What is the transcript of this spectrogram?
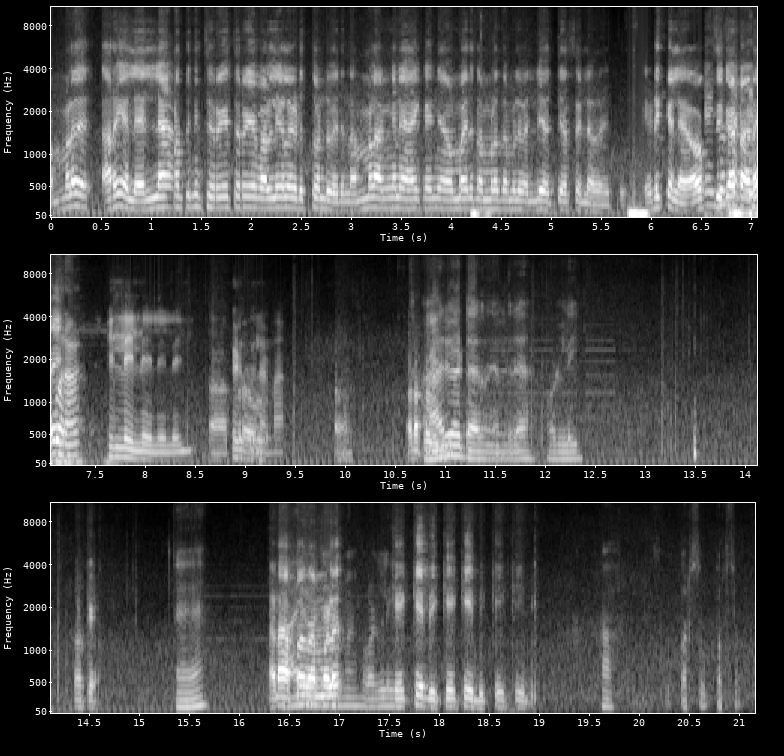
നമ്മൾ അറിയാലോ അറിയല്ലേ എല്ലാത്തിനും ചെറിയ ചെറിയ വള്ളികൾ എടുത്തോണ്ട് വരും. നമ്മൾ അങ്ങനെ ആയി കഴിഞ്ഞാൽ അവന്മാര് നമ്മൾ തമ്മിൽ വലിയ വ്യത്യാസം ഇല്ലാതെ എടുക്കല്ലേ? ഓക്സി കാട്ടാ അടേ ഇല്ല ഇല്ല ഇല്ല ഇല്ല. ഓക്കെ. എടാ അപ്പൊ നമ്മൾ K K B K K B K K B. Super super super.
